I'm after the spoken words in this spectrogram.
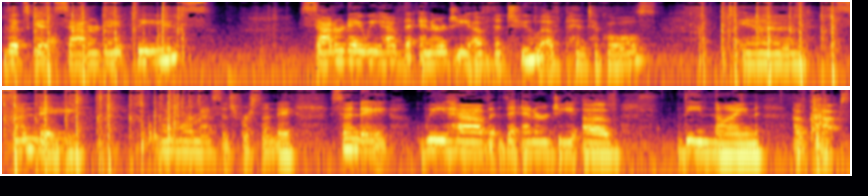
Let's get Saturday, please. Saturday, we have the energy of the Two of Pentacles. And Sunday, one more message for Sunday. Sunday, we have the energy of the Nine of Cups.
